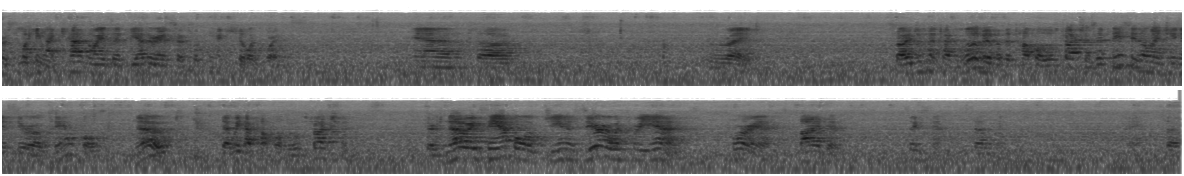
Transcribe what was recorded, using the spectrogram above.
of looking like catenoids, at the other end starts looking like helicoids. And, uh, right. So I just want to talk a little bit about the topological obstructions. If these are the only genus zero examples, note that we have topological obstruction. There's no example of genus zero with three ends, four ends, five ends, six ends, seven ends. Okay, so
